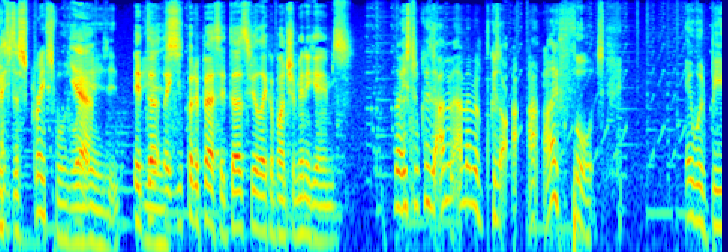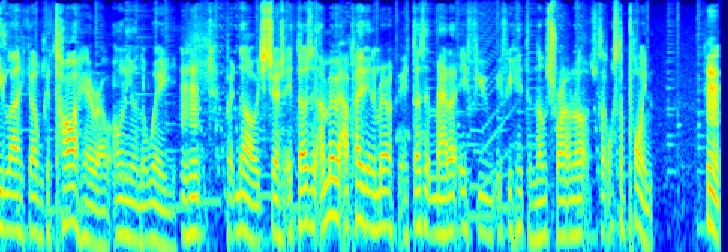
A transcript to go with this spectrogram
It's disgraceful. Is yeah. what it is. It, it does is. like you put it best. It does feel like a bunch of mini games. No, it's because I, I remember because I, I, I thought it would be like um Guitar Hero only on the Wii, hmm but no, it's just it doesn't. I remember I played it in America. It doesn't matter if you if you hit the notes right or not. It's like what's the point? Hmm.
